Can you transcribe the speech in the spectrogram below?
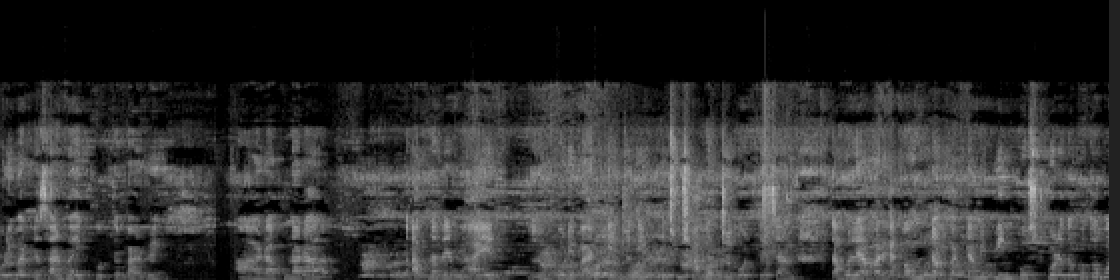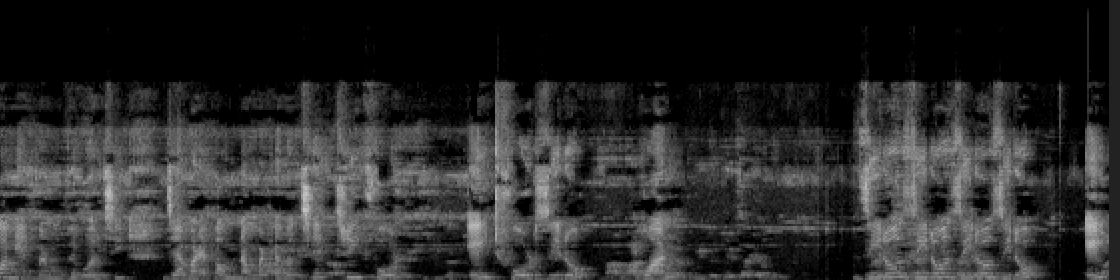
পরিবারটা সার্ভাইভ করতে পারবে। আর আপনারা, আপনাদের ভাইয়ের পরিবারকে যদি কিছু সাহায্য করতে চান, তাহলে আমার অ্যাকাউন্ট নাম্বারটা আমি পিন পোস্ট করে দেবো। তবু আমি একবার মুখে বলছি যে আমার অ্যাকাউন্ট নাম্বারটা হচ্ছে three four eight four zero one zero zero zero zero eight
